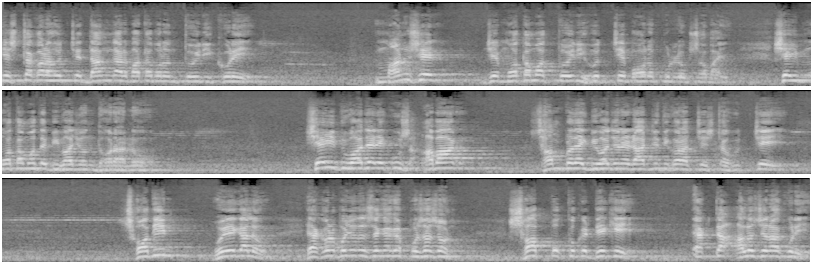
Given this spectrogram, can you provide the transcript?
চেষ্টা করা হচ্ছে দাঙ্গার বাতাবরণ তৈরি করে মানুষের যে মতামত তৈরি হচ্ছে বহরমপুর লোকসভায়, সেই মতামতে বিভাজন ধরানো। সেই দু হাজার একুশ আবার সাম্প্রদায়িক বিভাজনের রাজনীতি করার চেষ্টা হচ্ছে। ছদিন হয়ে গেল, এখনও পর্যন্ত সেখানকার প্রশাসন সব পক্ষকে ডেকে একটা আলোচনা করে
